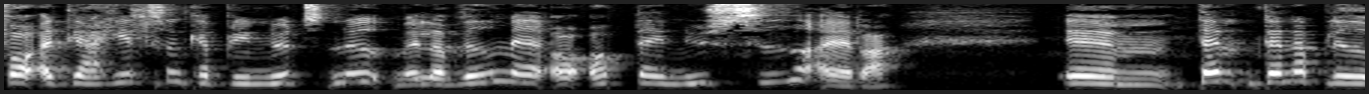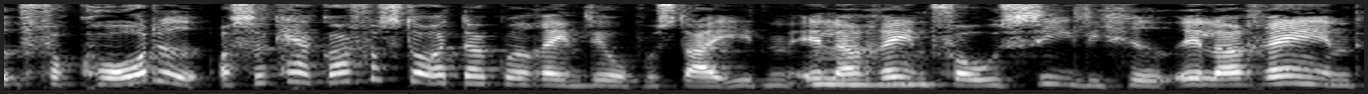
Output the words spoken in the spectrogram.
for at jeg hele tiden kan blive nødt, nød, eller ved med at opdage nye sider af dig, øhm, den, den er blevet forkortet, og så kan jeg godt forstå, at der er gået rent lever på steg i den, eller mm. ren forudsigelighed, eller rent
